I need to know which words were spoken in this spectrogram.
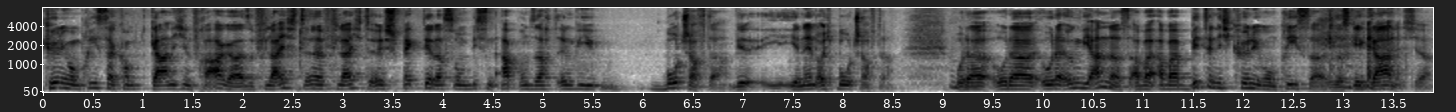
König und Priester kommt gar nicht in Frage. Also vielleicht, äh, vielleicht äh, speckt ihr das so ein bisschen ab und sagt irgendwie Botschafter. Wir, ihr nennt euch Botschafter oder, oder, oder irgendwie anders. Aber, aber bitte nicht Könige und Priester. Also das geht gar nicht, ja.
